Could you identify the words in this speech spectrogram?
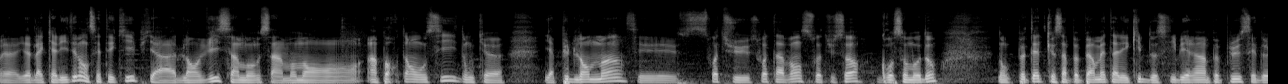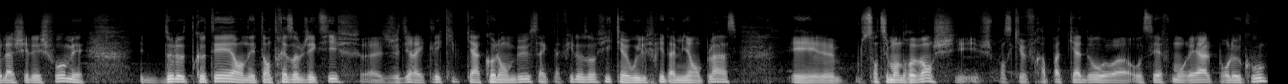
Euh, Il y a de la qualité dans cette équipe, il y a de l'envie, c'est un, mo- c'est un moment important aussi, donc euh, il n'y a plus de lendemain, c'est soit tu soit avances, soit tu sors, grosso modo. Donc peut-être que ça peut permettre à l'équipe de se libérer un peu plus et de lâcher les chevaux, mais de l'autre côté, en étant très objectif, euh, je veux dire, avec l'équipe qu'a Columbus, avec la philosophie que Wilfried a mis en place, et le sentiment de revanche, je pense qu'il ne fera pas de cadeau au CF Montréal pour le coup.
